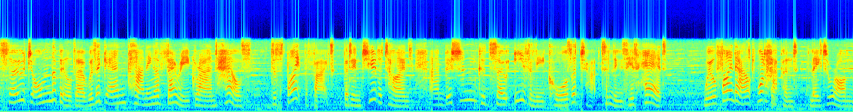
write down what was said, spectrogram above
So John the Builder was again planning a very grand house, despite the fact that in Tudor times ambition could so easily cause a chap to lose his head. We'll find out what happened later on.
